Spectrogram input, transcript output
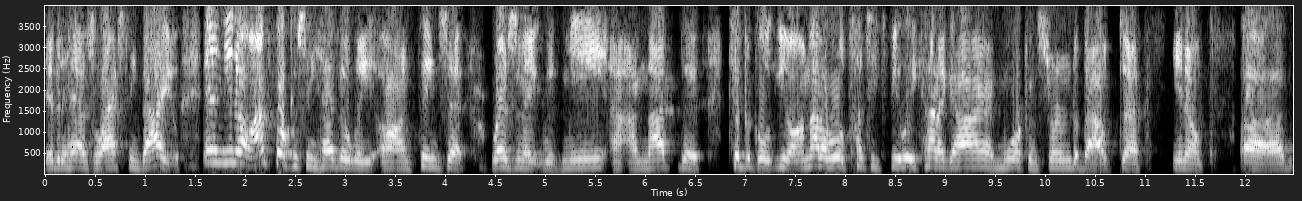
if it has lasting value. And, you know, I'm focusing heavily on things that resonate with me. I'm not the typical, you know, I'm not a real touchy feely kind of guy. I'm more concerned about, uh, you know, uh,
